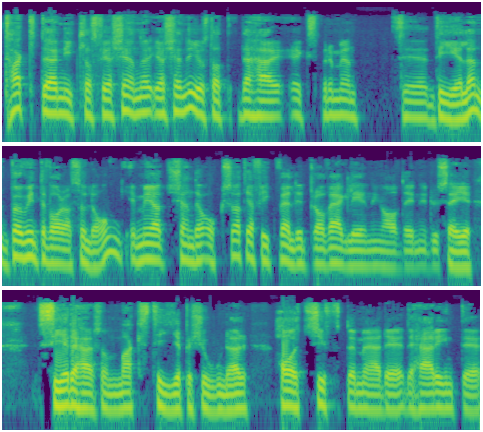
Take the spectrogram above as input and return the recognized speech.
tack där Niklas, för jag känner, jag känner just att det här experimentdelen behöver inte vara så lång, men jag kände också att jag fick väldigt bra vägledning av dig när du säger se det här som max 10 personer, ha ett syfte med det, det här är inte eh,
